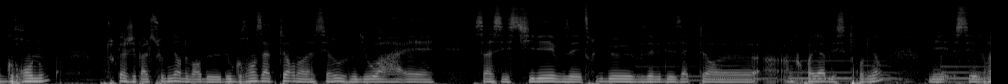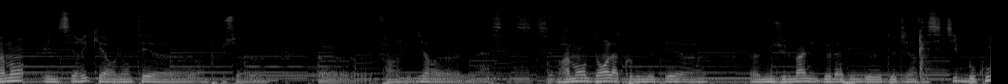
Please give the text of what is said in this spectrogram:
grands noms. En tout cas, j'ai pas le souvenir de voir de, grands acteurs dans la série où je me dis, ouais, eh, ça c'est stylé, vous avez, truc de, vous avez des acteurs incroyables et c'est trop bien mais c'est vraiment une série qui est orientée euh, en plus. Euh, euh, enfin, je veux dire, c'est vraiment dans la communauté musulmane de la ville de, Jersey City, beaucoup.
